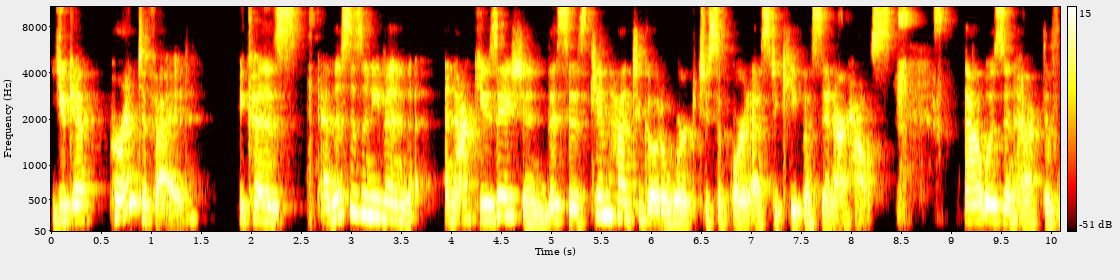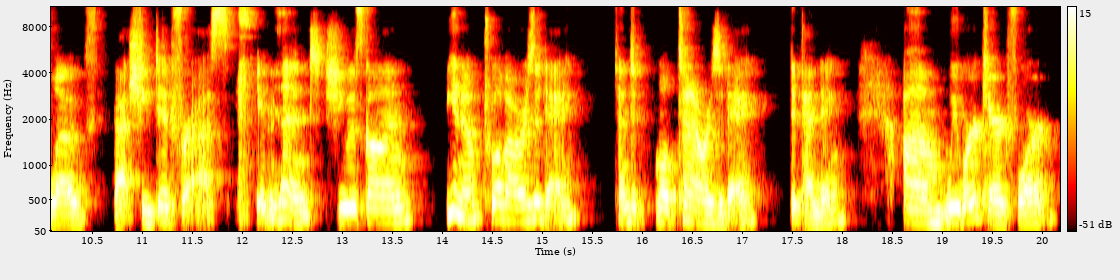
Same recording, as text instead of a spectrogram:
you get parentified because, and this isn't even an accusation. This is Kim had to go to work to support us to keep us in our house. That was an act of love that she did for us. It meant she was gone, you know, 12 hours a day, 10 to, well, 10 hours a day, depending. Um, we were cared for.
